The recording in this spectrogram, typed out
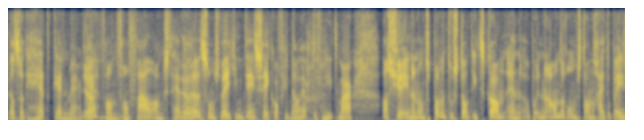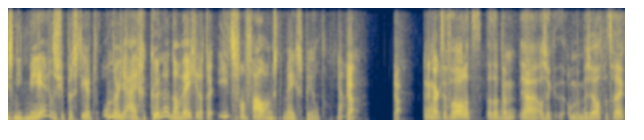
Dat is ook het kenmerk Ja. hè, van, van faalangst hebben. Ja. Soms weet je niet eens zeker of je het nou hebt of niet. Maar als je in een ontspannen toestand iets kan en op een andere omstandigheid opeens niet meer. Dus je presteert onder je eigen kunnen. Dan weet je dat er iets van faalangst meespeelt. Ja. Ja. En ik merkte vooral dat, dat het, bij- ja, als ik om mezelf betrek,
